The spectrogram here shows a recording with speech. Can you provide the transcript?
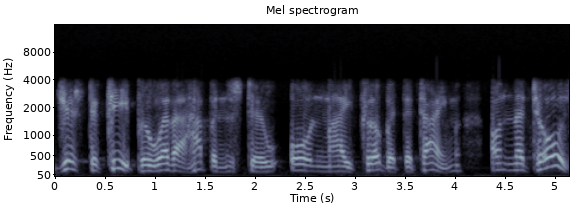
just to keep whoever happens to own my club at the time on their toes.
